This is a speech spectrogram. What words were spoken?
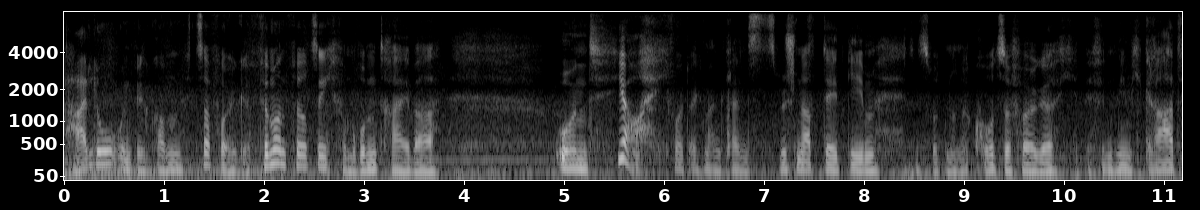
Hallo und willkommen zur Folge 45 vom Rumtreiber. Und ja, ich wollte euch mal ein kleines Zwischenupdate geben. Das wird nur eine kurze Folge. Ich befinde mich gerade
